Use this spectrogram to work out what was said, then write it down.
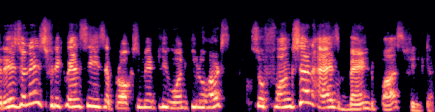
resonance frequency is approximately 1 kilohertz. So function as band pass filter.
